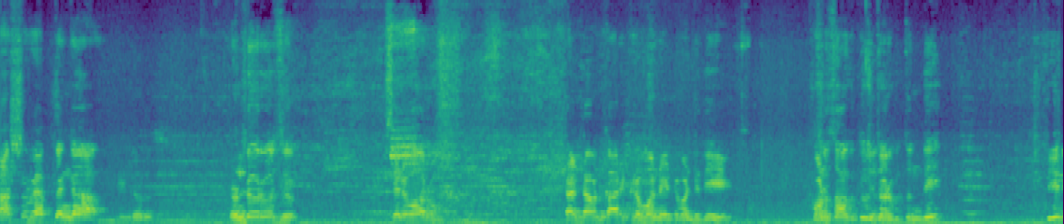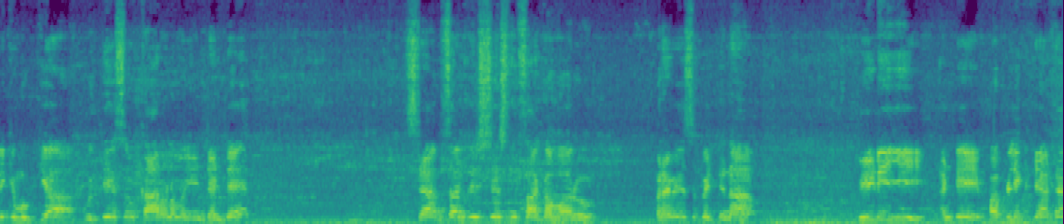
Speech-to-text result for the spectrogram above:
రాష్ట్ర వ్యాప్తంగా రెండో రోజు శనివారం టన్ డౌన్ కార్యక్రమం అనేటువంటిది కొనసాగుతూ జరుగుతుంది. దీనికి ముఖ్య ఉద్దేశం కారణం ఏంటంటే స్టాంప్స్ అండ్ రిజిస్ట్రేషన్ శాఖ వారు ప్రవేశపెట్టిన పీడీఈ అంటే పబ్లిక్ డేటా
